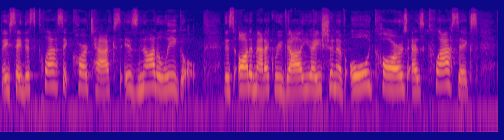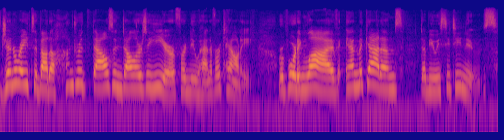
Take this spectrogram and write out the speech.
they say this classic car tax is not illegal. This automatic revaluation of old cars as classics generates about $100,000 a year for New Hanover County. Reporting live, Ann McAdams, WECT News.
